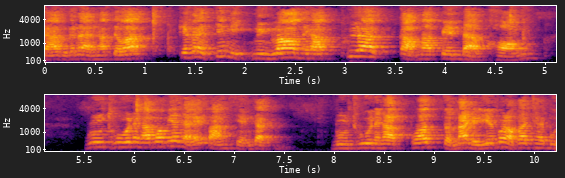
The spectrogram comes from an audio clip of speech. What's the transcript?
card ไปก็ได้นะครับ แต่ว่าเพียงแค่จิ้มอีกหนึ่งรอบนะครับ เพื่อกลับมาเป็นแบบของบลูทูธนะครับ เพราะพี่อยากให้ฟังเสียงจากบลูทูธนะครับ เพราะว่าส่วนมากเดี๋ยวนี้พวกเราก็ใช้บลู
